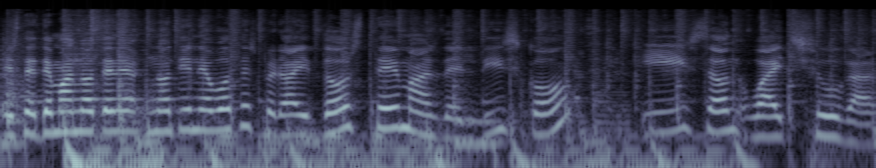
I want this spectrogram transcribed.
este tema no tiene, no tiene voces, pero hay dos temas del disco y son White Sugar.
